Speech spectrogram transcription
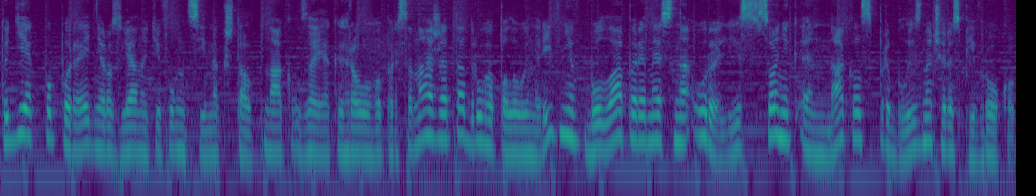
тоді як попередні розглянуті функції на кшталт Knuckles як ігрового персонажа та друга половина рівнів була перенесена у реліз Sonic and Knuckles приблизно через півроку.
